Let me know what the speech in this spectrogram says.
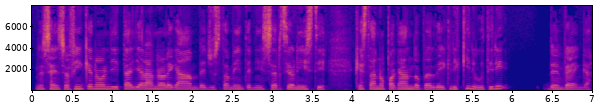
nel senso, finché non gli taglieranno le gambe, giustamente gli inserzionisti che stanno pagando per dei click inutili, ben venga.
